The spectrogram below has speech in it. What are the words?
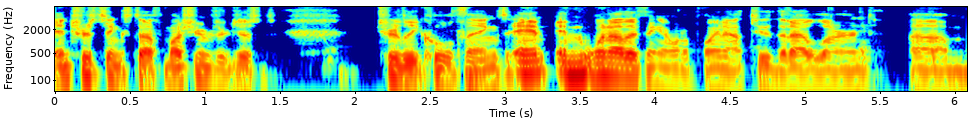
interesting stuff. Mushrooms are just truly cool things. And and one other thing I want to point out too that I learned, um,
